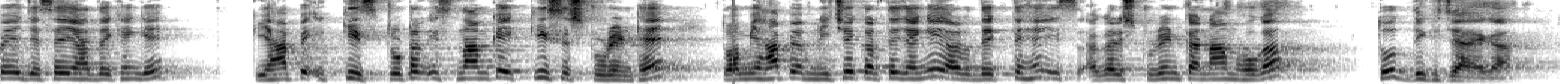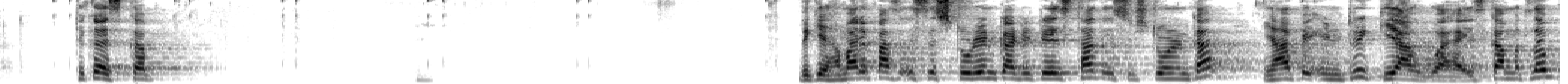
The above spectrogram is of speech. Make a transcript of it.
पे जैसे यहाँ देखेंगे कि यहाँ पे 21 टोटल इस नाम के 21 स्टूडेंट हैं। तो हम यहाँ पे अब नीचे करते जाएँगे और देखते हैं इस, अगर स्टूडेंट का नाम होगा तो दिख जाएगा। ठीक है, इसका देखिए, हमारे पास इस स्टूडेंट का डिटेल्स था तो इस स्टूडेंट का यहाँ पे एंट्री किया हुआ है। इसका मतलब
